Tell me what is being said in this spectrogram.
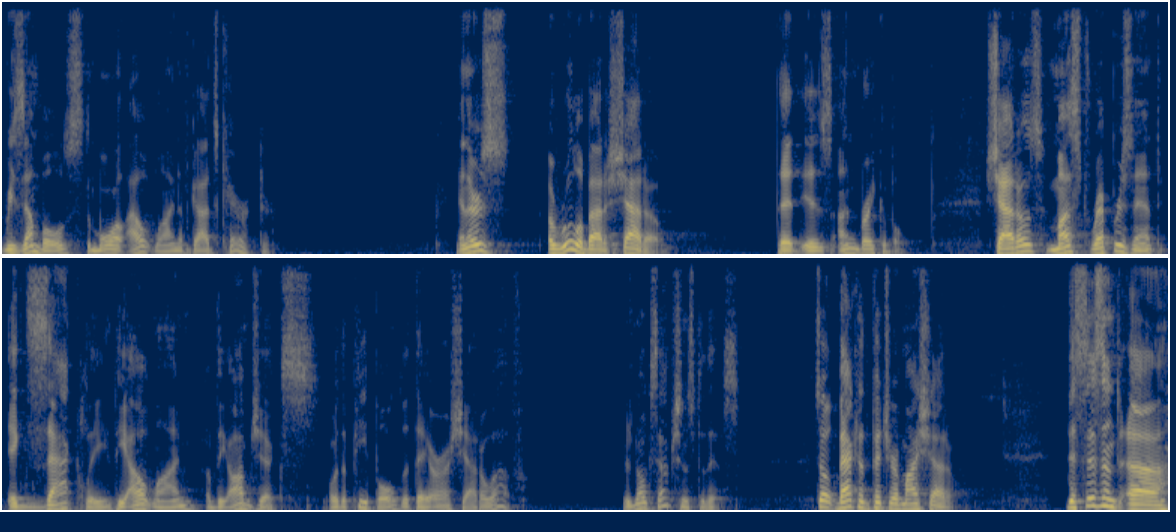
resembles the moral outline of God's character. And there's a rule about a shadow that is unbreakable. Shadows must represent exactly the outline of the objects or the people that they are a shadow of. There's no exceptions to this. So, back to the picture of my shadow. This isn't a,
